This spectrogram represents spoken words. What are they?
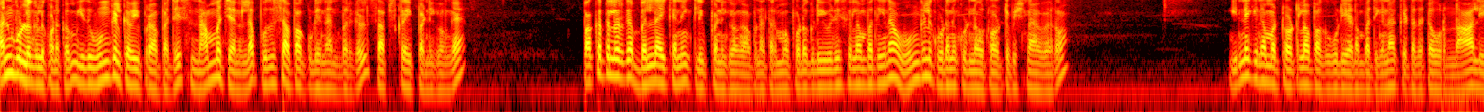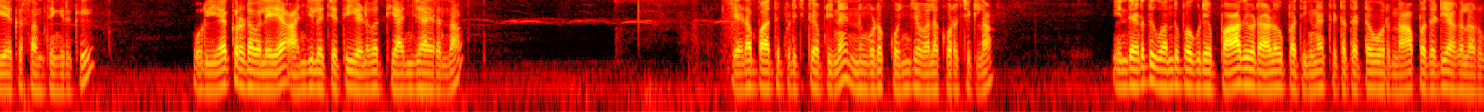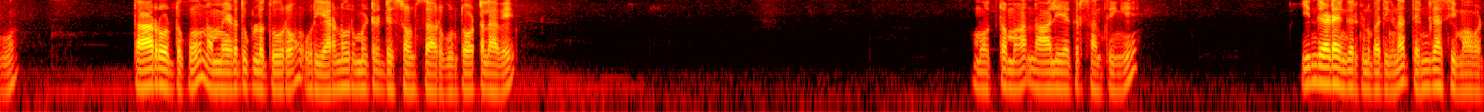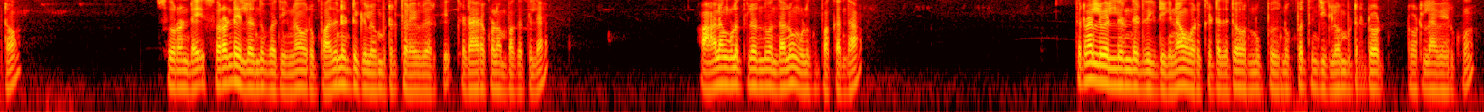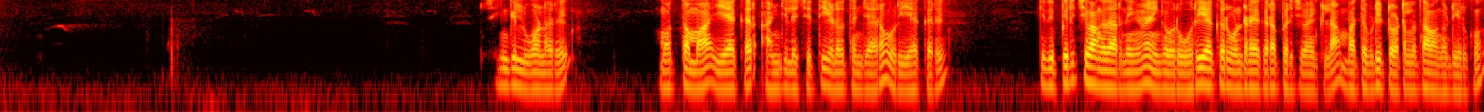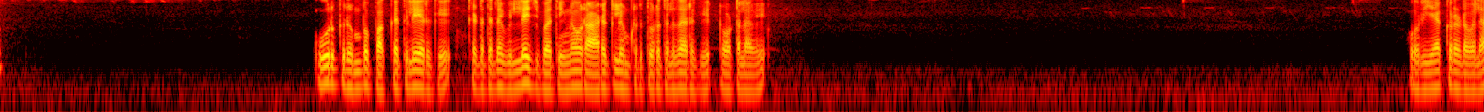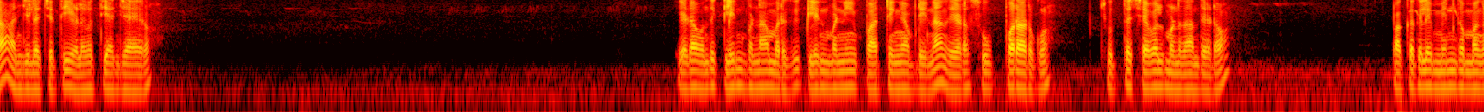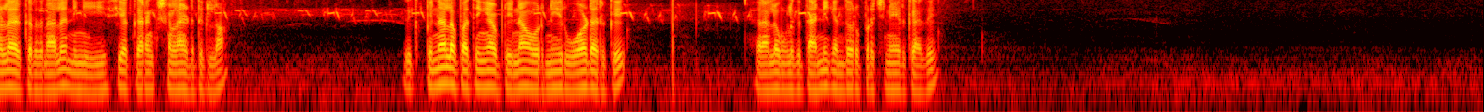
அன்புள்ளங்களுக்கு வணக்கம். இது உங்கள் கவி ப்ராப்பர்ட்டிஸ் நம்ம சேனலில் புதுசாக பார்க்கக்கூடிய நண்பர்கள் சப்ஸ்கிரைப் பண்ணிக்கோங்க. பக்கத்தில் இருக்க பெல் ஐக்கனையும் கிளிக் பண்ணிக்கோங்க. அப்படின்னா நம்ம போடக்கூடிய வீடியோஸ்லாம் பார்த்தீங்கன்னா உங்களுக்கு உடனுக்குடனே ஒரு நோட்டிஃபிகேஷனாக வரும். இன்றைக்கி நம்ம டோட்டலாக பார்க்கக்கூடிய இடம் பார்த்திங்கன்னா கிட்டத்தட்ட ஒரு நாலு ஏக்கர் சம்திங் இருக்குது ஒரு ஏக்கரோட விலையை அஞ்சு லட்சத்தி எழுபத்தி அஞ்சாயிரம் தான். இடம் பார்த்து பிடிச்சிட்டு அப்படின்னா இன்னும் கூட கொஞ்சம் விலை குறைச்சிக்கலாம். இந்த இடத்துக்கு வந்து போகக்கூடிய பாதையோட அளவு பார்த்திங்கன்னா கிட்டத்தட்ட ஒரு நாற்பது அடி அகலம் இருக்கும். தார் ரோட்டுக்கும் நம்ம இடத்துக்குள்ளே தூரம் ஒரு இரநூறு மீட்டர் டிஸ்டன்ஸ் தான் இருக்கும் டோட்டலாகவே மொத்தமாக நாலு ஏக்கர் சம்திங்கு இந்த இடம் எங்கே இருக்குதுன்னு பார்த்தீங்கன்னா தென்காசி மாவட்டம். சுரண்டை சுரண்டையிலேருந்து பார்த்திங்கன்னா ஒரு பதினெட்டு கிலோமீட்டர் தொலைவில் இருக்குது கிடாரக்குளம் பக்கத்தில். ஆலங்குளத்துலேருந்து வந்தாலும் உங்களுக்கு பக்கம்தான். திருநெல்வேலியிலேருந்து எடுத்துக்கிட்டிங்கன்னா ஒரு கிட்டத்தட்ட ஒரு முப்பது முப்பத்தஞ்சு கிலோமீட்டர் டோ டோட்டலாகவே இருக்கும். சிங்கிள் ஓனரு மொத்தமாக ஏக்கர் அஞ்சு லட்சத்தி எழுபத்தஞ்சாயிரம் ஒரு ஏக்கரு இது பிரித்து வாங்கதா இருந்தீங்கன்னா நீங்கள் ஒரு ஒரு ஏக்கர் ஒன்றரை ஏக்கராக பிரித்து வாங்கிக்கலாம். மற்றபடி டோட்டலாக தான் வாங்க வேண்டியிருக்கும். ஊருக்கு ரொம்ப பக்கத்துலேயே இருக்குது கிட்டத்தட்ட வில்லேஜ் பார்த்திங்கன்னா ஒரு அரை கிலோமீட்டர் தூரத்தில் தான் இருக்குது டோட்டலாகவே ஒரு ஏக்கரோட விலை அஞ்சு லட்சத்தி எழுபத்தி அஞ்சாயிரம். இடம் வந்து க்ளீன் பண்ணாமல் இருக்குது க்ளீன் பண்ணி பார்த்தீங்க அப்படின்னா அந்த இடம் சூப்பராக இருக்கும். சுத்த செவல் மண் தான் அந்த இடம். பக்கத்துலேயே மின் கம்பங்கள்லாம் இருக்கிறதுனால நீங்கள் ஈஸியாக கனெக்ஷன்லாம் எடுத்துக்கலாம். இதுக்கு பின்னால் பார்த்தீங்க அப்படின்னா ஒரு நீர் ஓடை இருக்குது அதனால் உங்களுக்கு தண்ணிக்கு எந்த ஒரு பிரச்சனையும் இருக்காது.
